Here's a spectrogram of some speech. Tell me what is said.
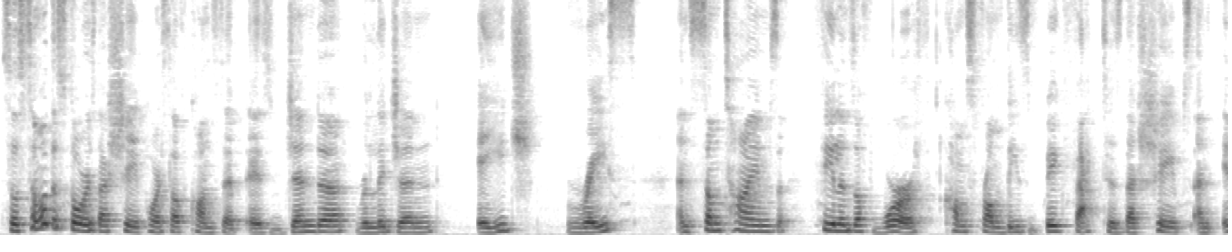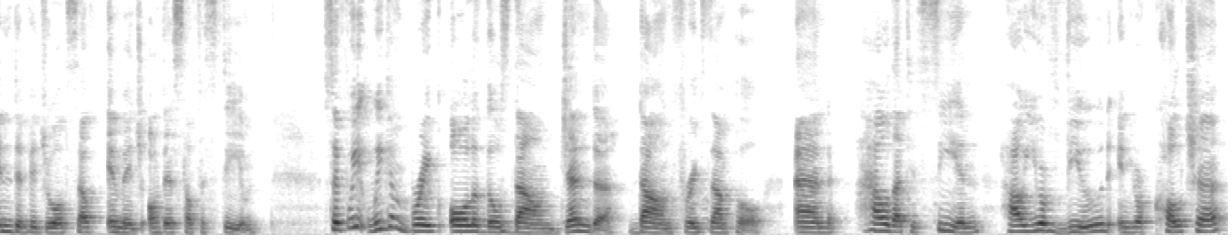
So some of the stories that shape our self concept is gender, religion, age, race, and sometimes feelings of worth comes from these big factors that shapes an individual self-image or their self-esteem. So if we, we can break all of those down, gender down, for example, and how that is seen, how you're viewed in your culture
